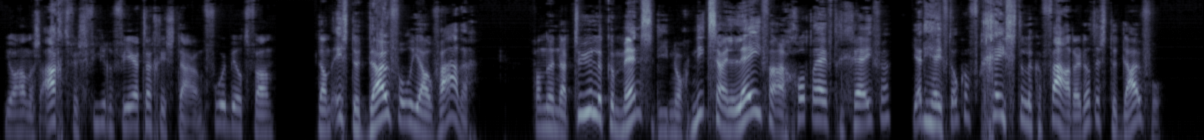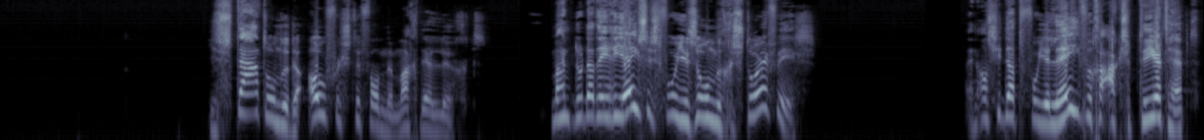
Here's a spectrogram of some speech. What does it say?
Johannes 8 vers 44 is daar een voorbeeld van. Dan is de duivel jouw vader. Van de natuurlijke mens die nog niet zijn leven aan God heeft gegeven, ja, die heeft ook een geestelijke vader, dat is de duivel. Je staat onder de overste van de macht der lucht. Maar doordat de Heer Jezus voor je zonde gestorven is, en als je dat voor je leven geaccepteerd hebt,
